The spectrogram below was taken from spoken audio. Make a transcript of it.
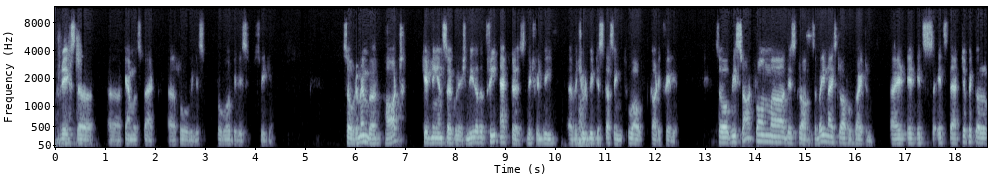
breaks the uh, camel's back, uh, proverbially, proverbially speaking. So remember, heart, kidney, and circulation. These are the three actors which will be uh, which will be discussing throughout cardiac failure. So we start from uh, this graph. It's a very nice graph of Guyton. It, it's it's that typical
